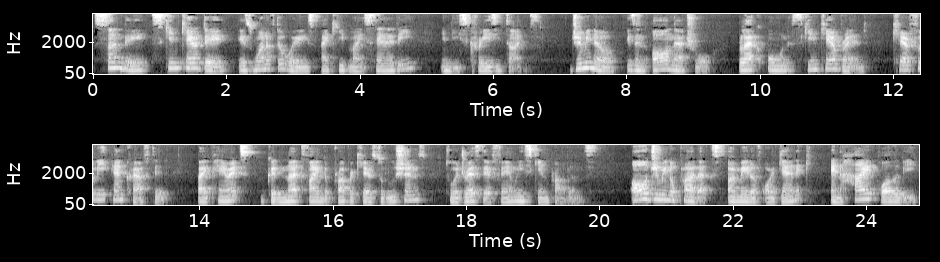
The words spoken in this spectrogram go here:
Sunday, Skincare Day, is one of the ways I keep my sanity in these crazy times. Jumino is an all-natural, black-owned skincare brand carefully handcrafted by parents who could not find the proper care solutions to address their family skin problems. All Jumino products are made of organic and high-quality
